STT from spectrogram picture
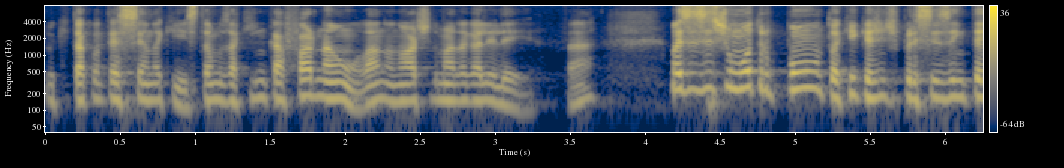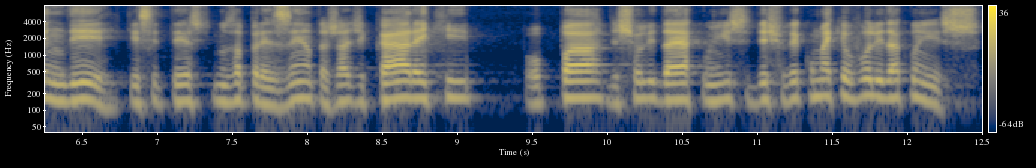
do que está acontecendo aqui. Estamos aqui em Cafarnaum, lá no norte do Mar da Galileia. Tá? Mas existe um outro ponto aqui que a gente precisa entender, que esse texto nos apresenta já de cara e que, opa, deixa eu lidar com isso, deixa eu ver como é que eu vou lidar com isso.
